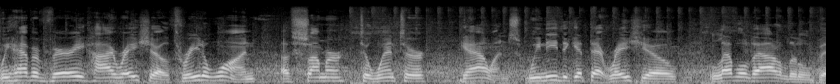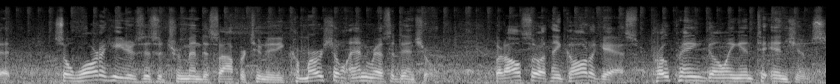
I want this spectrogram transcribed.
We have a very high ratio, three to one, of summer to winter gallons. We need to get that ratio leveled out a little bit. So water heaters is a tremendous opportunity, commercial and residential. But also I think autogas, propane going into engines,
